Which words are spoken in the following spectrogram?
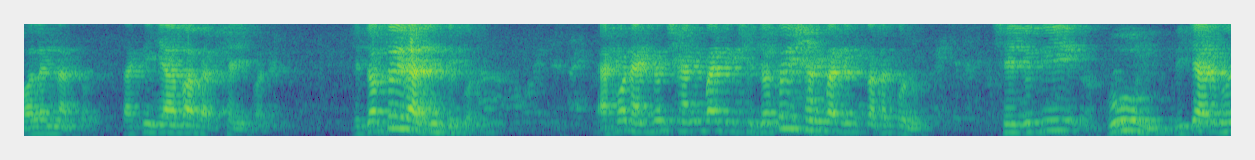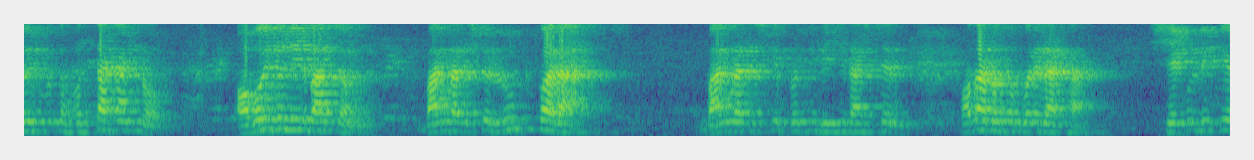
বলেন না তো, তাকে ইয়াবা ব্যবসায়ী বলেন। যে যতই রাজনীতি করুন এখন একজন সাংবাদিক, সে যতই সাংবাদিকতা করুক সে যদি গুম, বিচার বহির্ভূত হত্যাকাণ্ড, অবৈধ নির্বাচন, বাংলাদেশকে লুট করা, বাংলাদেশকে প্রতিবেশী রাষ্ট্রের পদানত করে রাখা, সেগুলিকে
